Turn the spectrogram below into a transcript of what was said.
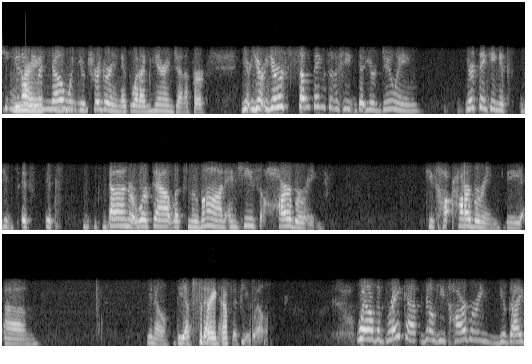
you don't even know when you're triggering, is what I'm hearing, Jennifer. You're, you're, you're some things that he that you're doing. You're thinking it's you, it's it's done or worked out. Let's move on, and he's harboring. He's har- harboring the, um, you know, the upsetness, breakup. if you will. Well, the breakup, no, he's harboring you guys.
